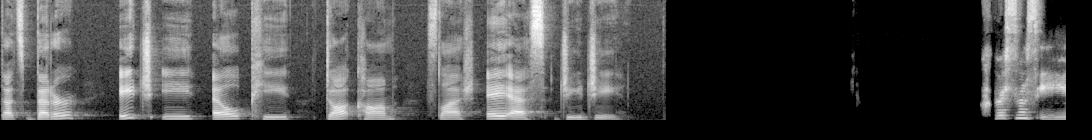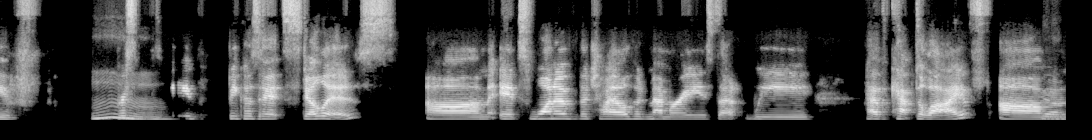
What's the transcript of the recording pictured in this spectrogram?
That's better, H-E-L-P dot com slash ASGG. Christmas Eve. Mm. Because it still is. Um, it's one of the childhood memories that we have kept alive. Um, yeah.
